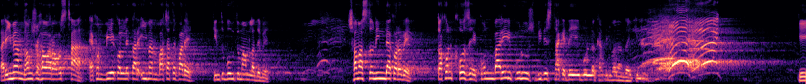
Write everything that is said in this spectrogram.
তার ইমান ধ্বংস হওয়ার অবস্থা। এখন বিয়ে করলে তার ইমান বাঁচাতে পারে কিন্তু বউ তো মামলা দেবে। সমাজ তো নিন্দা করবে। তখন খোঁজে কোন বাড়ির পুরুষ বিদেশ থাকে এই বলল খাতির বাজান যায় কিনা। কি?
